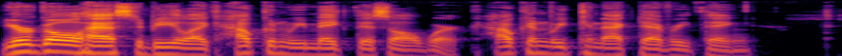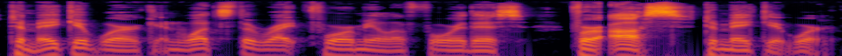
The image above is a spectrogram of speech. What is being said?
your goal has to be like how can we make this all work? How can we connect everything to make it work and what's the right formula for this for us to make it work?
